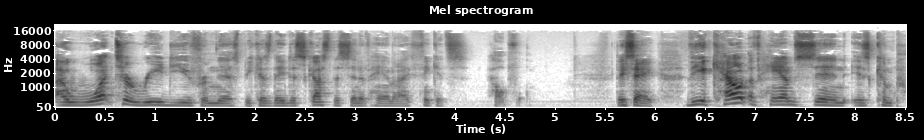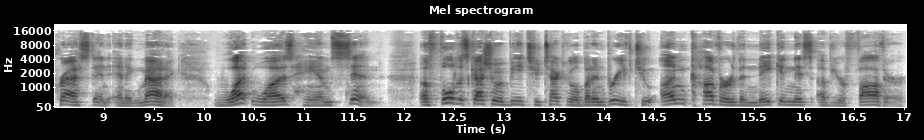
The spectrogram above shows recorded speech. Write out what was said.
I want to read you from this because they discuss the sin of Ham and I think it's helpful. They say, the account of Ham's sin is compressed and enigmatic. What was Ham's sin? A full discussion would be too technical, but in brief, to uncover the nakedness of your father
